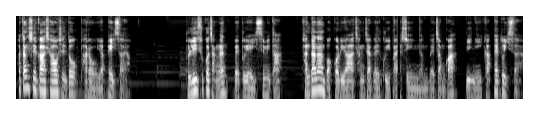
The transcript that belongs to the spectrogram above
화장실과 샤워실도 바로 옆에 있어요. 분리수거장은 외부에 있습니다. 간단한 먹거리와 장작을 구입할 수 있는 매점과 미니 카페도 있어요.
